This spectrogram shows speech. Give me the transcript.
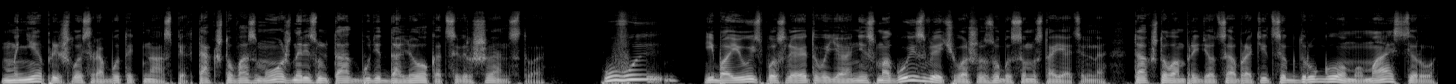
мне пришлось работать наспех, так что, возможно, результат будет далек от совершенства. Увы, и боюсь, после этого я не смогу извлечь ваши зубы самостоятельно, так что вам придется обратиться к другому мастеру,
